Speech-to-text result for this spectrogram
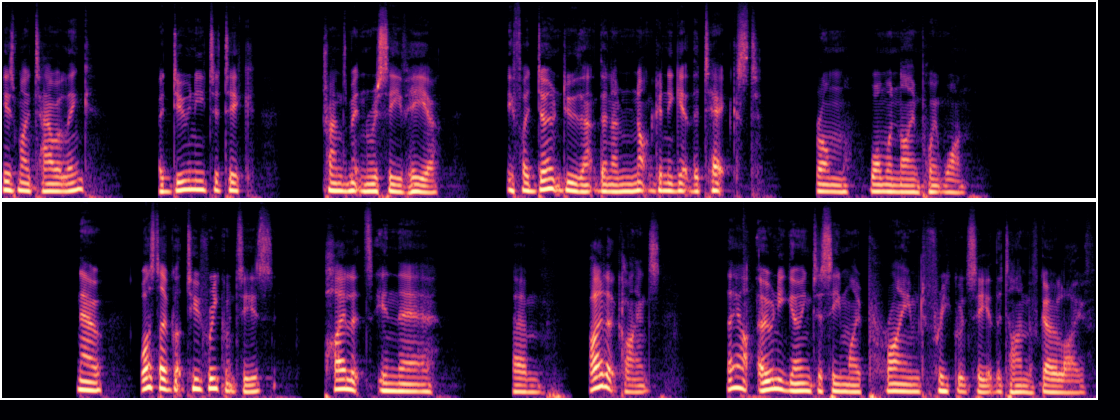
Here's my tower link. I do need to tick transmit and receive here. If I don't do that, then I'm not going to get the text from 119.1. Now, whilst I've got two frequencies, pilots in their um, pilot clients, they are only going to see my primed frequency at the time of go live.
